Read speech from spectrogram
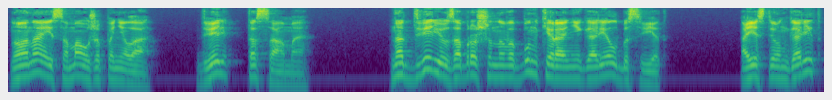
но она и сама уже поняла. Дверь та самая. Над дверью заброшенного бункера не горел бы свет. А если он горит,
